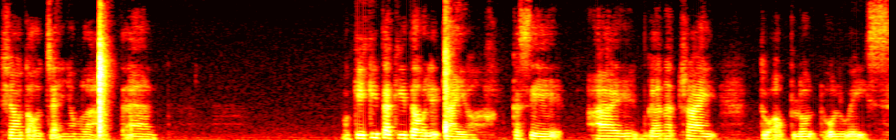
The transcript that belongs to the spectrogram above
Shout out sa inyong lahat. And magkikita-kita ulit tayo. Kasi I'm gonna try to upload always.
